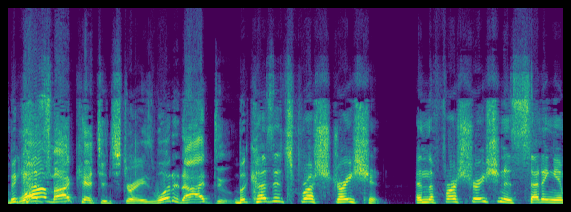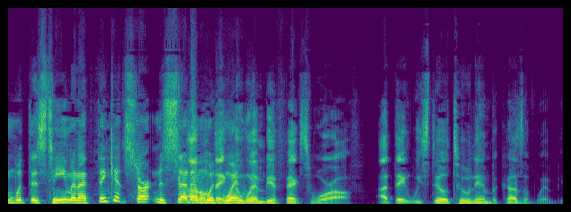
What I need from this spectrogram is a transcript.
week- why am I catching strays? What did I do? because it's frustration. And the frustration is setting in with this team, and I think it's starting to set I in don't with think the Wemby effects wore off. I think we still tune in because of Wemby.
